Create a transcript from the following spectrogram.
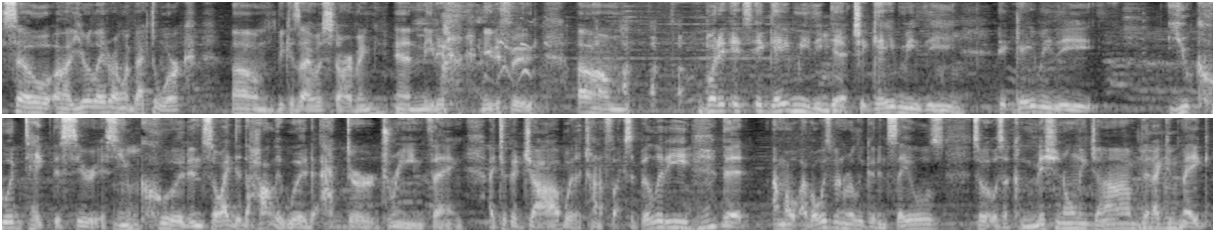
So uh, a year later, I went back to work um, because I was starving and needed needed food. Um, but it, it's, it gave me the Mm-hmm. itch. It gave me the it gave me the you could take this serious. You could. And so I did the Hollywood actor dream thing. I took a job with a ton of flexibility that I'm, I've always been really good in sales. So it was a commission only job that I could mm-hmm. make.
